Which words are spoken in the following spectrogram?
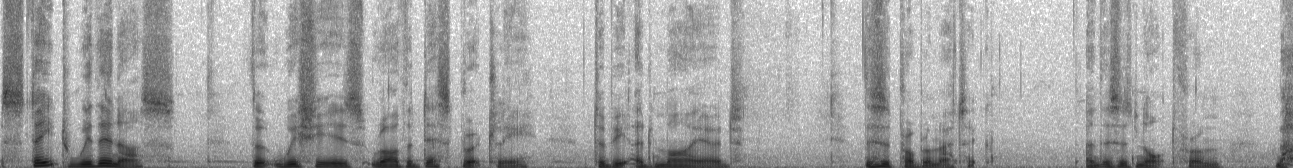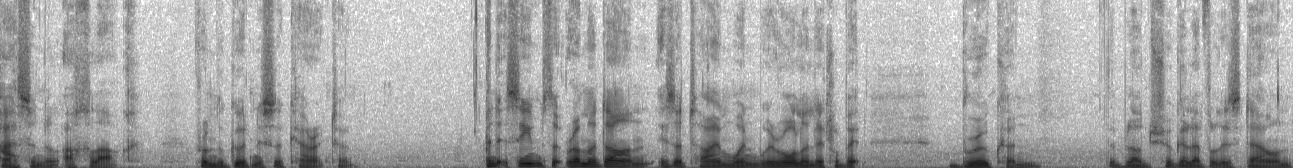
state within us that wishes rather desperately to be admired, this is problematic. And this is not from Mahasin al-Akhlaq, from the goodness of character. And it seems that Ramadan is a time when we're all a little bit broken, the blood sugar level is down,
